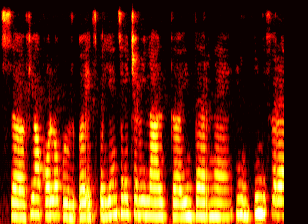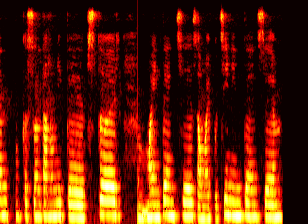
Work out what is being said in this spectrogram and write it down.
să fiu acolo cu uh, experiențele celuilalt uh, interne, indiferent că sunt anumite stări mai intense sau mai puțin intense,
